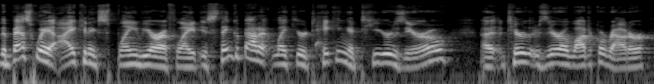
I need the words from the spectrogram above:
the best way I can explain VRF Lite is think about it like you're taking a tier zero, a tier zero logical router,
